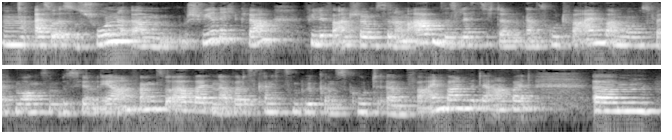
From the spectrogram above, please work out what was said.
Mhm, also es ist schon ähm, schwierig, klar. Viele Veranstaltungen sind am Abend, das lässt sich dann ganz gut vereinbaren. Man muss vielleicht morgens ein bisschen eher anfangen zu arbeiten, aber das kann ich zum Glück ganz gut ähm, vereinbaren mit der Arbeit. Ähm,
